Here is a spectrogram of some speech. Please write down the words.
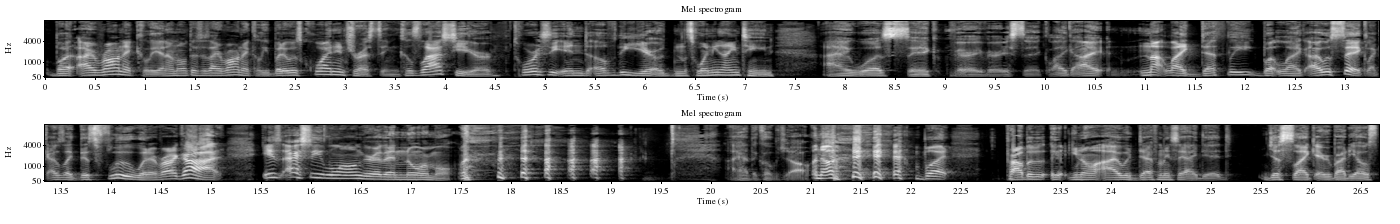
but ironically, I don't know if this is ironically, but it was quite interesting because last year, towards the end of the year of 2019, I was sick, very, very sick. Like, I, not like deathly, but like I was sick. Like, I was like, this flu, whatever I got, is actually longer than normal. I had the COVID, y'all. No, but probably, you know, I would definitely say I did, just like everybody else.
